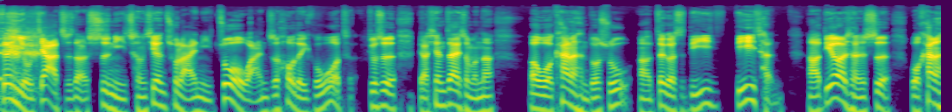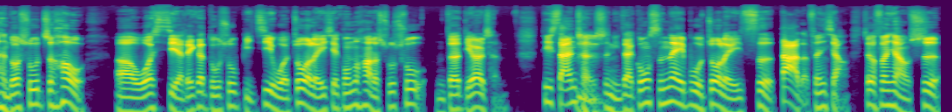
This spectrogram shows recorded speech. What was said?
更有价值的是你呈现出来你做完之后的一个 what，就是表现在什么呢？呃，我看了很多书啊，这个是第一第一层啊，第二层是我看了很多书之后。呃，我写了一个读书笔记，我做了一些公众号的输出，这是第二层。第三层是你在公司内部做了一次大的分享，这个分享是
